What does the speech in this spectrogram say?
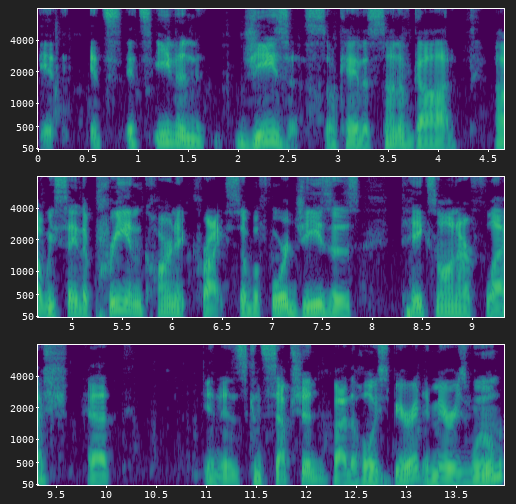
it, it's it's even Jesus, okay, the Son of God. Uh, we say the pre-incarnate Christ. So before Jesus takes on our flesh at in his conception by the Holy Spirit in Mary's womb.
